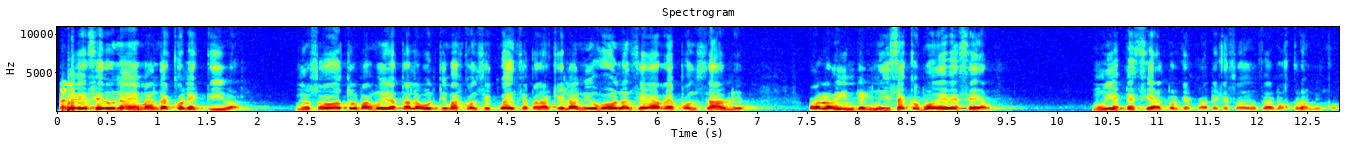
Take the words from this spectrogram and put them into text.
Puede ser una demanda colectiva. Nosotros vamos a ir hasta las últimas consecuencias para que la New Holland se haga responsable o los indemniza como debe ser, muy especial, porque acuérdate que son enfermos crónicos,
